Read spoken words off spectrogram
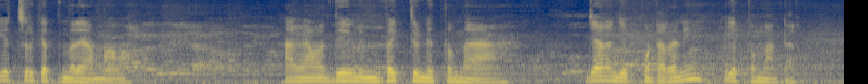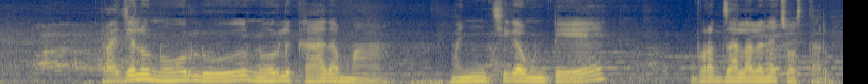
ఎచ్చురికెత్తుందిలే అమ్మామ ఆమె దేవుని భక్తి ఇస్తుందా? జనం చెప్పుకుంటారని ఇస్తుంది అంటారు ప్రజలు నోర్లు నోర్లు కాదమ్మా. మంచిగా ఉంటే బురద జల్లాలనే చూస్తారు.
